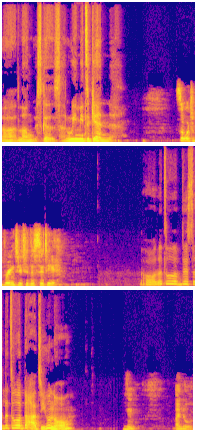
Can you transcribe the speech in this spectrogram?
Ah, long whiskers. and We meet again. So what brings you to the city? Oh, a little of this, a little of that, you know. I know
